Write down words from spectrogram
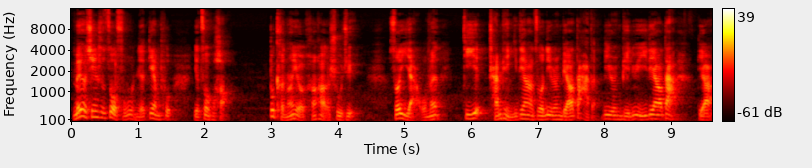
没有心思做服务，你的店铺也做不好。不可能有很好的数据。所以啊，我们第一，产品一定要做利润比较大的，利润比率一定要大。第二，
